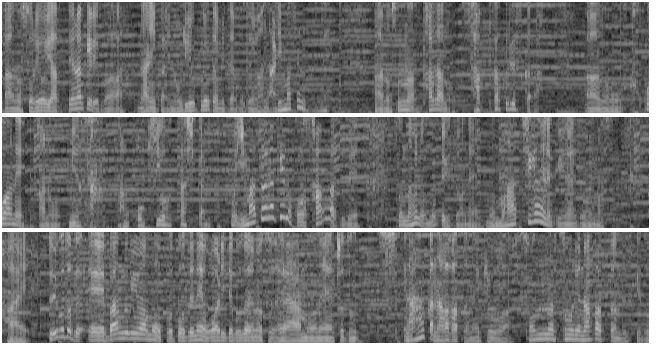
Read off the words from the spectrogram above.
あのそれをやってなければ何かに乗り遅れたみたいなことにはなりませんのでね。あのそんなのただの錯覚ですから。あのここはねあの皆さん あのお気を確かにと。もう今更けどこの3月でそんな風に思ってる人はねもう間違いなくいないと思います。はい。ということで、えー番組はもうここでね終わりでございます。いやーもうねちょっとなんか長かったね今日は。そんなつもりはなかったんですけど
